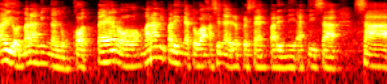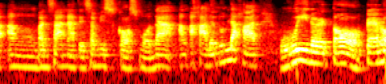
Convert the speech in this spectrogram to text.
ayun, maraming nalungkot. Pero, marami pa rin natuwa kasi na-represent pa rin ni Atisa sa ang bansa natin sa Miss Cosmo na ang akala nun lahat, winner to. Pero,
